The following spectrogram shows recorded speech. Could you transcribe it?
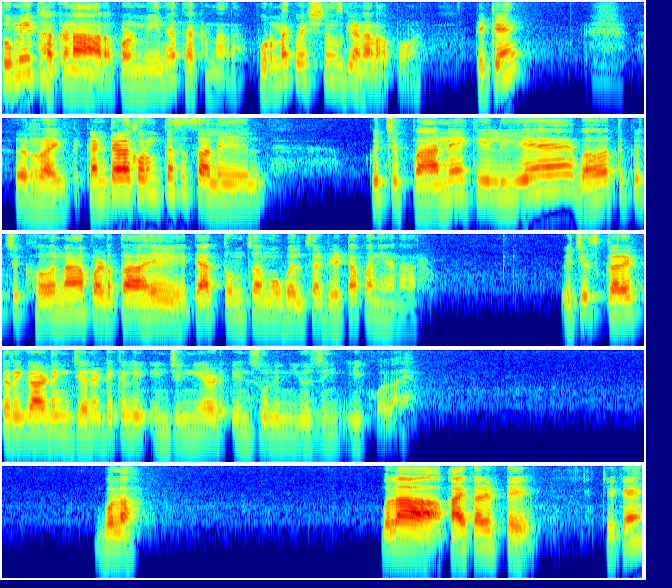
तुम्ही थकणार पण मी नाही थकणार. पूर्ण क्वेश्चन्स घेणार आपण. ठीक आहे? राईट कंटाळा करून कसं चालेल? कुछ पाने के लिए बहुत कुछ खोना पडता आहे त्यात तुमचा मोबाईलचा डेटा पण येणार. Which is correct regarding genetically engineered insulin using E coli आहे बोला. बोला काय करेक्ट आहे? ठीक आहे?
